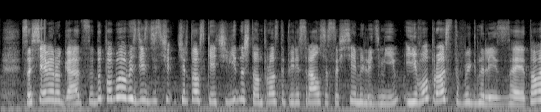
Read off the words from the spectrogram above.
со всеми ругаться. Ну, по-моему, здесь дес- чертовски очевидно, что он просто пересрался со всеми людьми, и его просто выгнали из-за этого.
